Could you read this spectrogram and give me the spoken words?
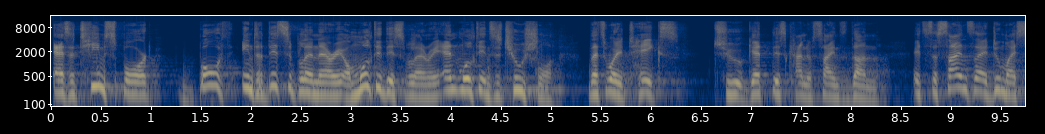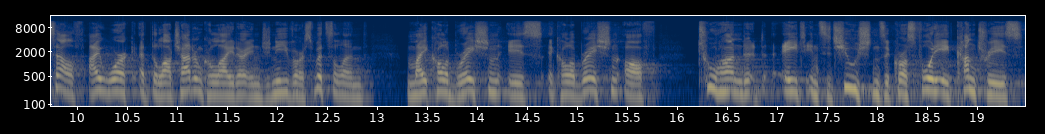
as a team sport, both interdisciplinary or multidisciplinary and multi-institutional. That's what it takes to get this kind of science done. It's the science that I do myself. I work at the Large Hadron Collider in Geneva, Switzerland. My collaboration is a collaboration of 208 institutions across 48 countries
